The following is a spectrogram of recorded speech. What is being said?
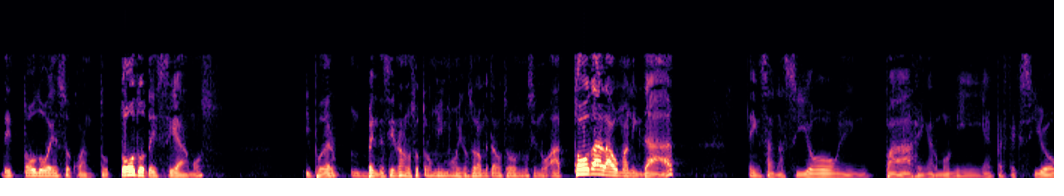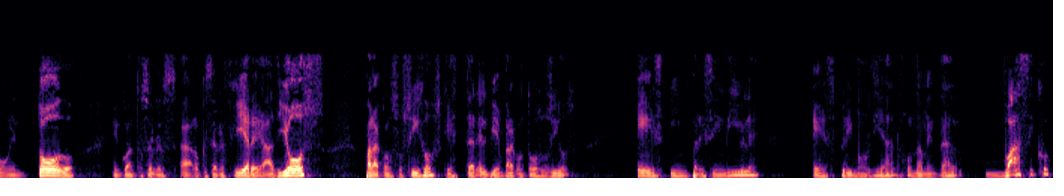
de todo eso cuanto todos deseamos y poder bendecirnos a nosotros mismos y no solamente a nosotros mismos, sino a toda la humanidad en sanación, en paz, en armonía, en perfección, en todo, en cuanto se a lo que se refiere a Dios para con sus hijos, que es el bien para con todos sus hijos. es imprescindible, es primordial, fundamental, básico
